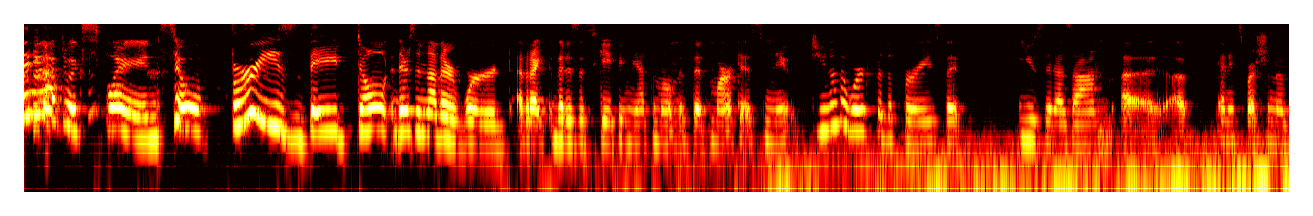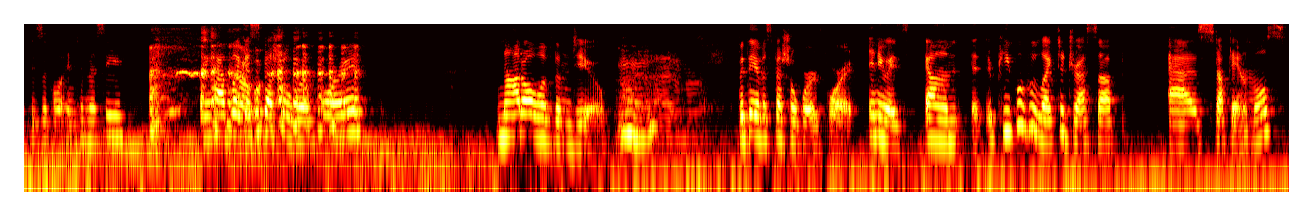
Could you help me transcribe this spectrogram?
then you have to explain. So furries, they don't. There's another word that I that is escaping me at the moment that Marcus knew. Do you know the word for the furries that use it as um a, a, an expression of physical intimacy? They have like a special word for it. Not all of them do I, I don't know. but they have a special word for it. Anyways, um, people who like to dress up as stuffed animals,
